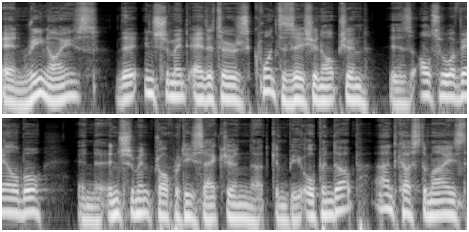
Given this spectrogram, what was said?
In Renoise, the instrument editor's quantization option is also available in the instrument properties section that can be opened up and customized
